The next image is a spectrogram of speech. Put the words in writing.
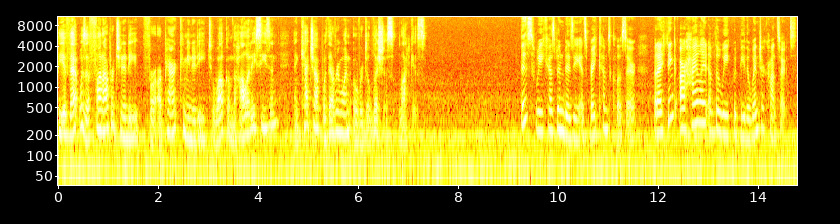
The event was a fun opportunity for our parent community to welcome the holiday season and catch up with everyone over delicious latkes. This week has been busy as break comes closer, but I think our highlight of the week would be the winter concerts.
